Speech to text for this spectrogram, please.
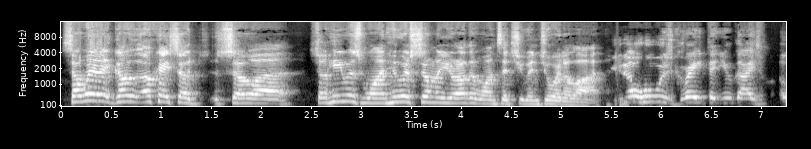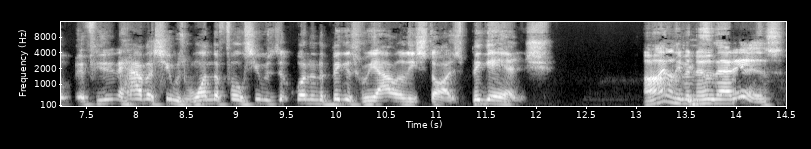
so wait, wait, go. Okay, so so uh so he was one. Who are some of your other ones that you enjoyed a lot? You know who was great that you guys, if you didn't have her, she was wonderful. She was one of the biggest reality stars, Big Ange. I don't even know who that is.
